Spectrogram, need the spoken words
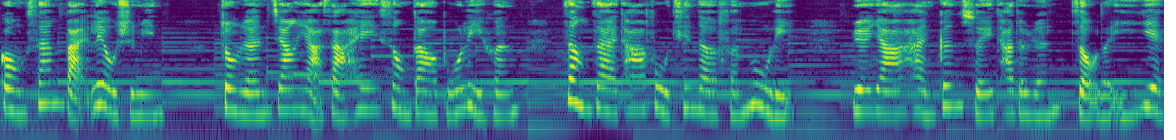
共三百六十名。众人将亚萨黑送到伯利恒，葬在他父亲的坟墓里。约押和跟随他的人走了一夜，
